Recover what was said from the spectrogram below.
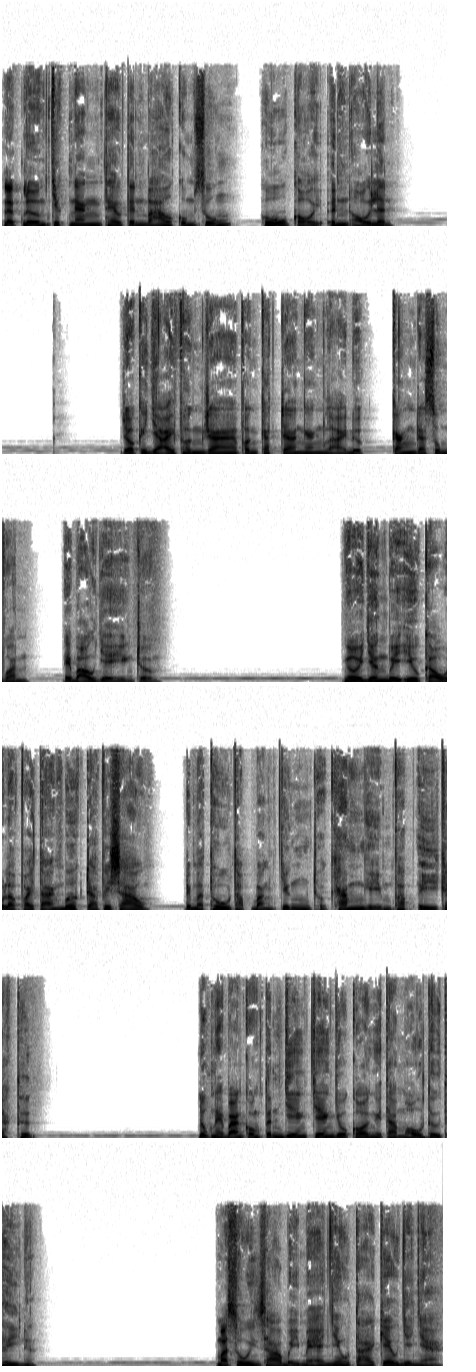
Lực lượng chức năng theo tin báo cũng xuống, Hú còi in ổi lên. Rồi cái giải phân ra, Phân cách ra ngăn lại được Căng ra xung quanh Để bảo vệ hiện trường. Người dân bị yêu cầu là phải tản bớt ra phía sau Để mà thu thập bằng chứng Rồi khám nghiệm pháp y các thứ. Lúc này bạn còn tính gian chen vô coi người ta mổ tử thi nữa. Mà xui sao, bị mẹ nhéo tay kéo về nhà.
